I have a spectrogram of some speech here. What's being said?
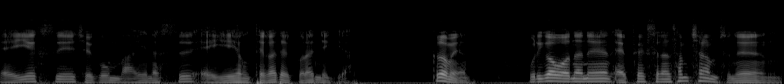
ax의 제곱 마이너스 a의 형태가 될 거란 얘기야. 그러면 우리가 원하는 fx라는 3차 함수는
